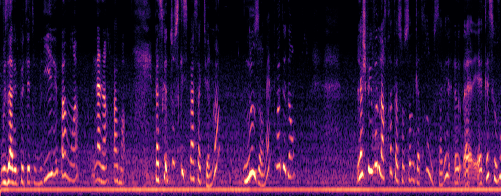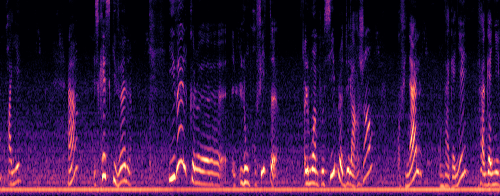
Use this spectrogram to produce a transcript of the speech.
Vous avez peut-être oublié, mais pas moi. Non, non, pas moi. Parce que tout ce qui se passe actuellement nous emmène droit dedans. Pivot de la retraite à 64 ans, vous savez, euh, euh, qu'est-ce que vous croyez? Hein? Qu'est-ce qu'ils veulent? Ils veulent que l'on profite le moins possible de l'argent qu'au final, on a gagné, enfin gagné.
